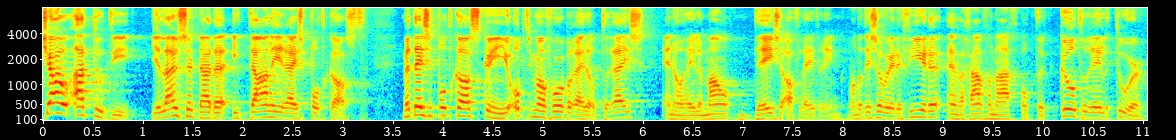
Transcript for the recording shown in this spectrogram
Ciao a tutti. Je luistert naar de Italië-reis podcast. Met deze podcast kun je je optimaal voorbereiden op de reis en al helemaal deze aflevering. Want het is alweer de vierde en we gaan vandaag op de culturele tour.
